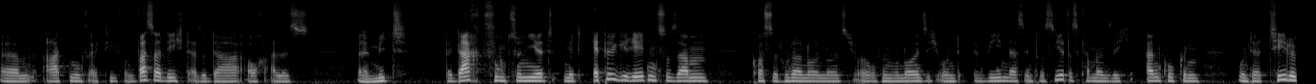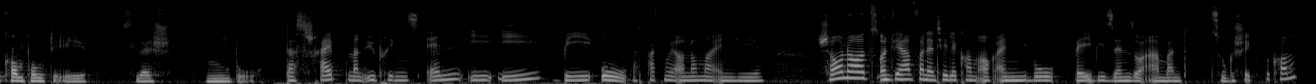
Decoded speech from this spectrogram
ähm, atmungsaktiv und wasserdicht. Also da auch alles äh, mit bedacht. Funktioniert mit Apple-Geräten zusammen, kostet 199,95 Euro. Und wen das interessiert, das kann man sich angucken unter telekom.de slash Nibo. Das schreibt man übrigens N-E-E-B-O. Das packen wir auch nochmal in die Shownotes. Und wir haben von der Telekom auch ein Nibo Baby Sensor Armband zugeschickt bekommen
